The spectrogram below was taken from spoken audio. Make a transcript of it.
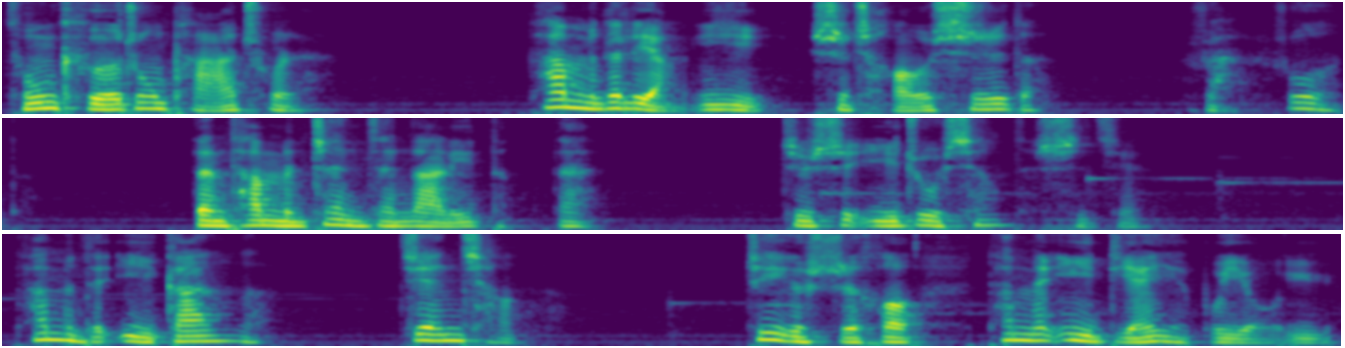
从壳中爬出来。它们的两翼是潮湿的、软弱的，但它们站在那里等待，只是一炷香的时间。他们的翼干了，坚强了。这个时候，他们一点也不犹豫，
